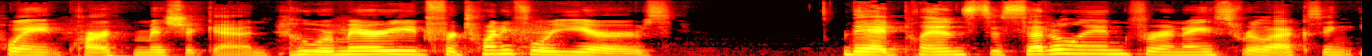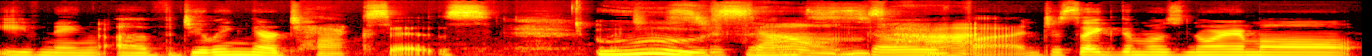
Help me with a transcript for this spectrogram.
Pointe Park, Michigan, who were married for 24 years. they had plans to settle in for a nice, relaxing evening of doing their taxes. Ooh, sounds, sounds so hot. fun. Just like the most normal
